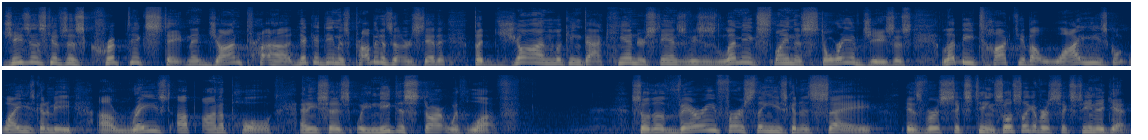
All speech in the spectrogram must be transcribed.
Jesus gives this cryptic statement. John, uh, Nicodemus probably doesn't understand it, but John, looking back, he understands. He says, Let me explain the story of Jesus. Let me talk to you about why he's, why he's going to be uh, raised up on a pole. And he says, We need to start with love. So the very first thing he's going to say is verse 16. So let's look at verse 16 again.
